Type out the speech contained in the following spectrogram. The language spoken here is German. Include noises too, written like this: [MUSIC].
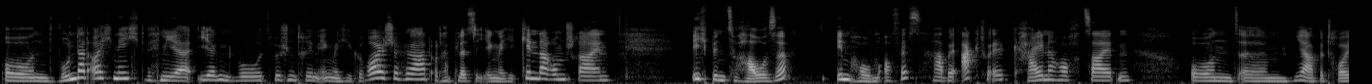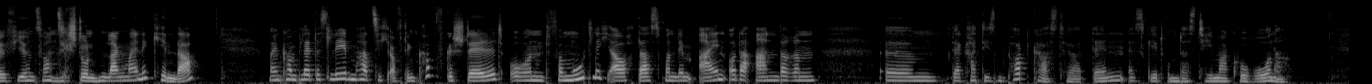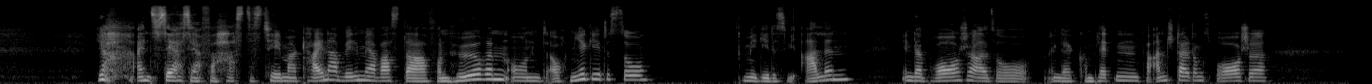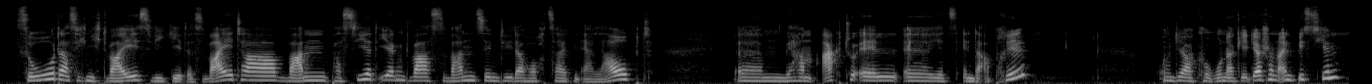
Und wundert euch nicht, wenn ihr irgendwo zwischendrin irgendwelche Geräusche hört oder plötzlich irgendwelche Kinder rumschreien. Ich bin zu Hause im Homeoffice, habe aktuell keine Hochzeiten und ähm, ja, betreue 24 [LAUGHS] Stunden lang meine Kinder. Mein komplettes Leben hat sich auf den Kopf gestellt und vermutlich auch das von dem ein oder anderen ähm, der gerade diesen Podcast hört, denn es geht um das Thema Corona. Ja, ein sehr, sehr verhasstes Thema. Keiner will mehr was davon hören und auch mir geht es so. Mir geht es wie allen in der Branche, also in der kompletten Veranstaltungsbranche, so, dass ich nicht weiß, wie geht es weiter, wann passiert irgendwas, wann sind wieder Hochzeiten erlaubt. Ähm, wir haben aktuell äh, jetzt Ende April und ja, Corona geht ja schon ein bisschen.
